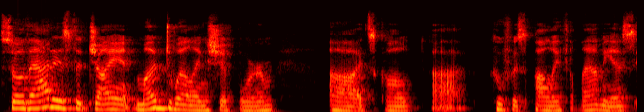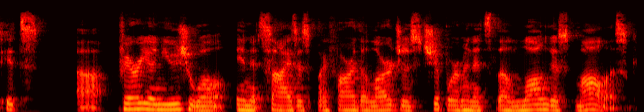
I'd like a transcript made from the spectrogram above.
So that is the giant mud dwelling shipworm. Uh, it's called uh, polythalamius. It's uh, very unusual in its size. It's by far the largest shipworm and it's the longest mollusk.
